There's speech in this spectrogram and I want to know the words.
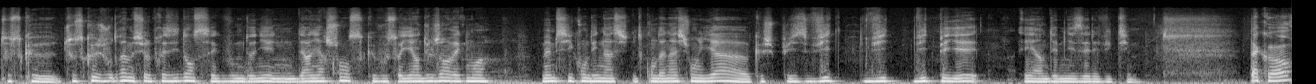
Tout ce, que, tout ce que je voudrais, monsieur le président, c'est que vous me donniez une dernière chance, que vous soyez indulgent avec moi. Même si condamnation, condamnation il y a, euh, que je puisse vite, vite, vite payer et indemniser les victimes. D'accord.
